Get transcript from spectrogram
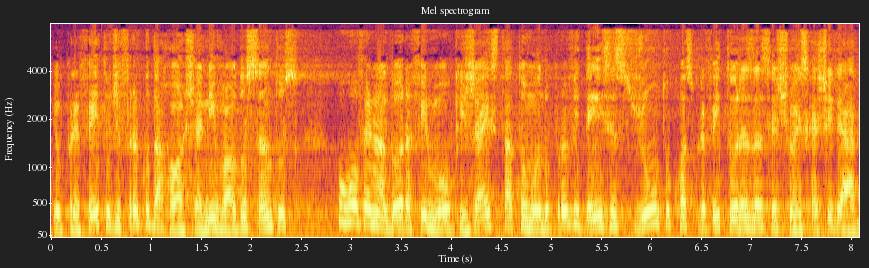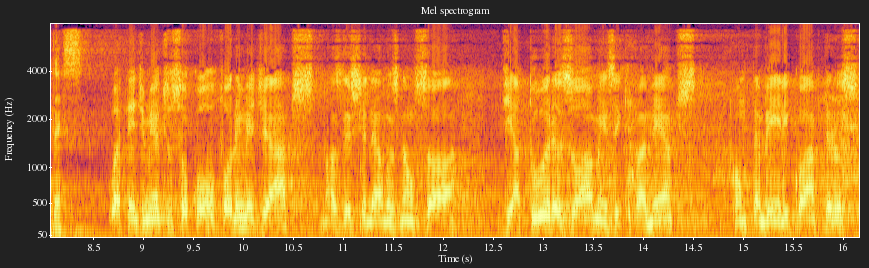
e o prefeito de Franco da Rocha, Nivaldo Santos, o governador afirmou que já está tomando providências junto com as prefeituras das regiões castigadas. O atendimento e o socorro foram imediatos, nós destinamos não só viaturas, homens, equipamentos, como também helicópteros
